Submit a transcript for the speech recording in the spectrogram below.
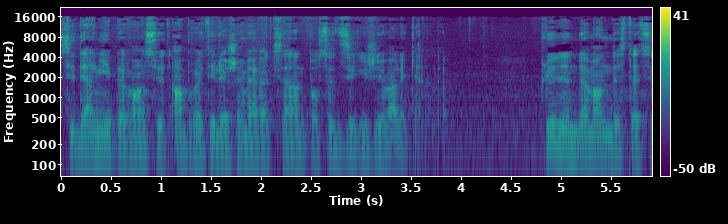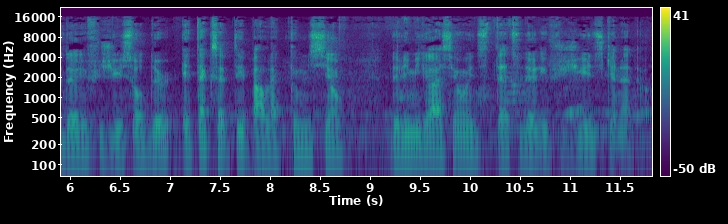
Ces derniers peuvent ensuite emprunter le chemin Roxane pour se diriger vers le Canada plus d'une demande de statut de réfugié sur deux est acceptée par la Commission de l'immigration et du statut de réfugié du Canada.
